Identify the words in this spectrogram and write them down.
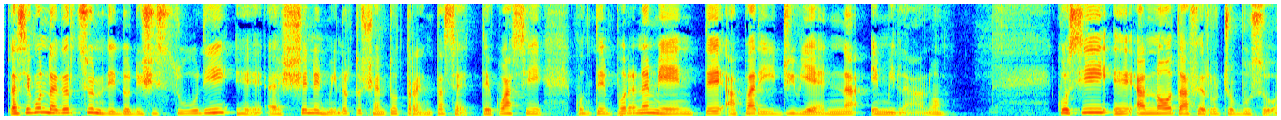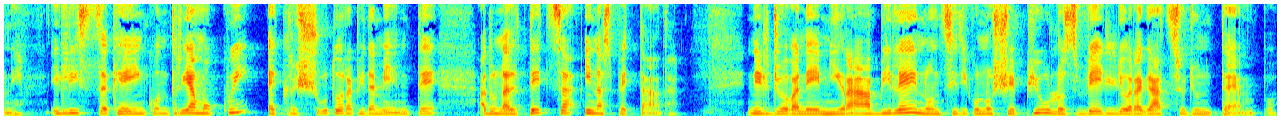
La seconda versione dei 12 studi eh, esce nel 1837, quasi contemporaneamente a Parigi, Vienna e Milano. Così eh, annota Ferruccio Busoni. Il list che incontriamo qui è cresciuto rapidamente ad un'altezza inaspettata. Nel giovane mirabile non si riconosce più lo sveglio ragazzo di un tempo.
